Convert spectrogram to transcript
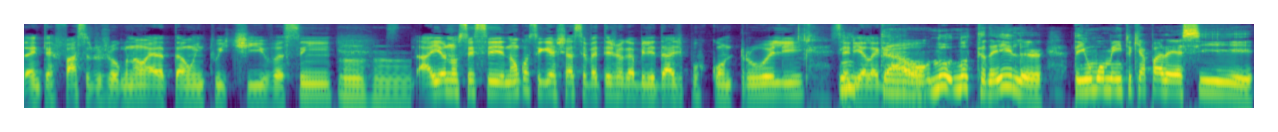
a interface do jogo não era tão intuitiva assim. Uhum. Aí eu não sei se. Não consegui achar se vai ter jogabilidade por controle. Seria Então, legal. No, no trailer, tem um momento que aparece.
